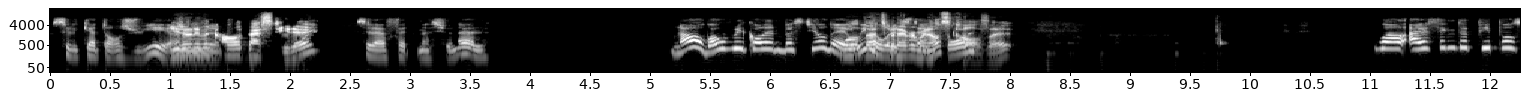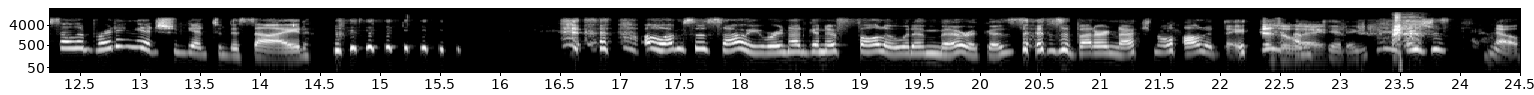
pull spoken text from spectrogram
c'est le 14 juillet. You I don't mean, even call it Bastille Day? c'est la fête nationale. No, why would we call it Bastille Day? well, we that's know what, what everyone else for. calls it. Well, I think the people celebrating it should get to decide. oh, I'm so sorry. We're not gonna follow what America says about our national holiday. I'm kidding. It's just no.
